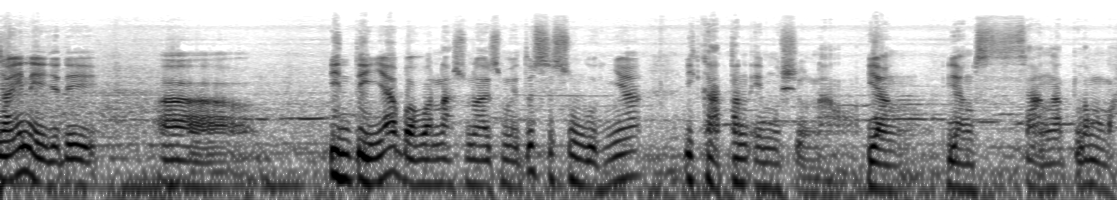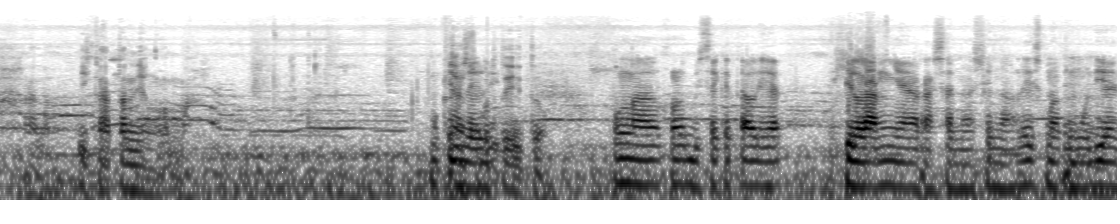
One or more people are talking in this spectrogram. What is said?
Nah ini jadi eh, intinya bahwa nasionalisme itu sesungguhnya ikatan emosional yang yang sangat lemah, kalau ikatan yang lemah. Mungkin Ya seperti itu. pengal kalau bisa kita lihat hilangnya rasa nasionalisme Hmm. kemudian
